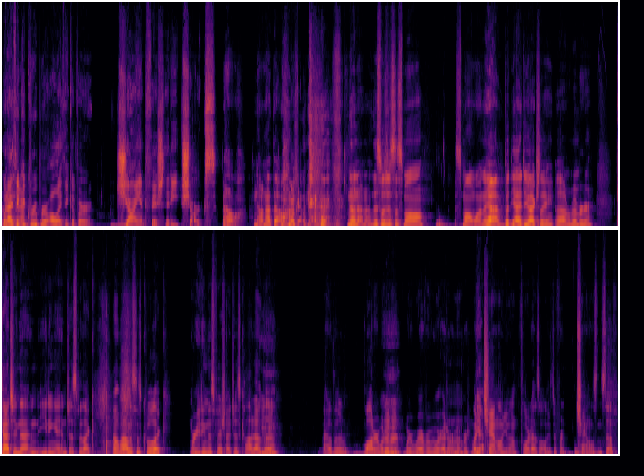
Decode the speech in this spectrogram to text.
when I think there. of grouper, all I think of are giant fish that eat sharks. oh no, not that one. Okay. No, no, no. This was just a small, small one. Yeah, but yeah, I do actually uh, remember catching that and eating it, and just be like, "Oh wow, this is cool!" Like we're eating this fish I just caught out of the Mm-hmm. Out of the water, whatever, where, wherever we were. I don't remember. Like Yeah. a channel, you know. Florida has all these different channels and stuff.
